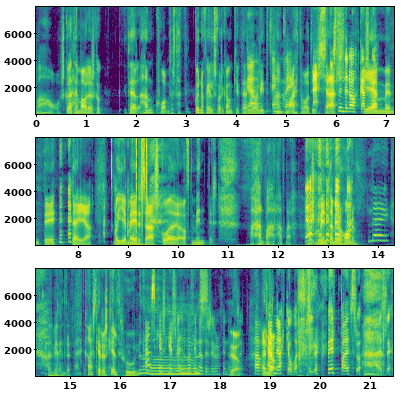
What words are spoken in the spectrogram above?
Vá, sko þetta er málið, sko, þegar hann kom, þú veist, Gunnar Felix var í gangi þegar Já, ég var lítið, hann kom ég besta hélt, stundin okkar ég myndi deyja. Og ég meiri þess að skoði oft myndir að hann var hann hann mynda mér og honum. Það er kannski eru besti skild, kannski er skilt, við erum að finna út þessu, það En já. kemur ekki óvart, við erum bæðið svo aðeinsleg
